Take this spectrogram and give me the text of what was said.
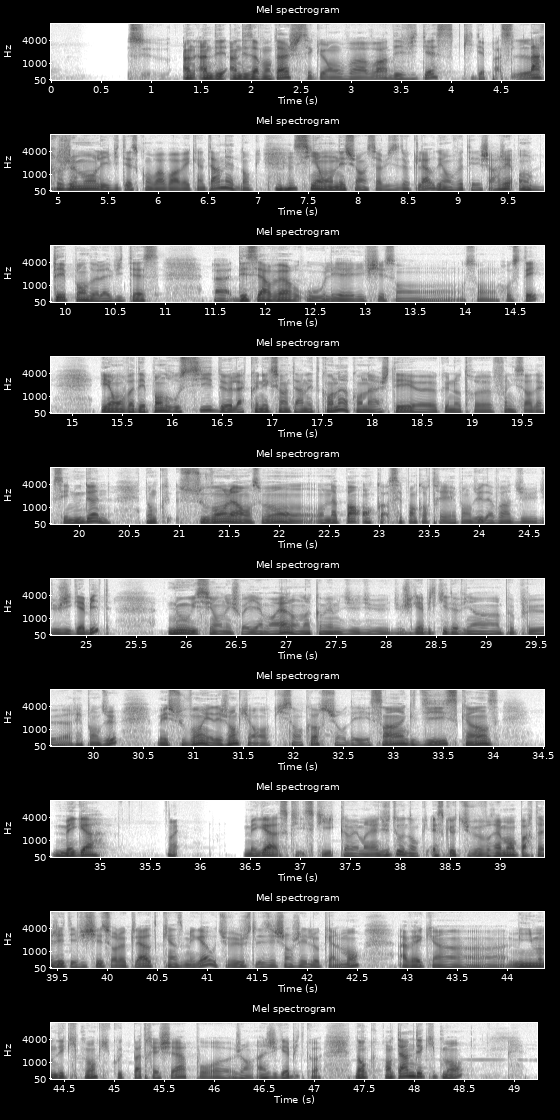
un, des, un, des, avantages, c'est qu'on va avoir des vitesses qui dépassent largement les vitesses qu'on va avoir avec Internet. Donc, mhm. si on est sur un service de cloud et on veut télécharger, on dépend de la vitesse euh, des serveurs où les, fichiers sont, sont, hostés. Et on va dépendre aussi de la connexion Internet qu'on a, qu'on a acheté, euh, que notre fournisseur d'accès nous donne. Donc souvent, là, en ce moment, on n'a pas encore, c'est pas encore très répandu d'avoir du, gigabit. Nous, ici, on est choyé à Montréal, on a quand même du, gigabit qui devient un peu plus euh, répandu. Mais souvent, il y a des gens qui, qui sont encore sur des 5, 10, 15 mégas mégas, ce qui, est quand même rien du tout. Donc, est-ce que tu veux vraiment partager tes fichiers sur le cloud 15 mégas ou tu veux juste les échanger localement avec un minimum d'équipement qui coûte pas très cher pour euh, genre 1 gigabit quoi? Donc, en termes d'équipement,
